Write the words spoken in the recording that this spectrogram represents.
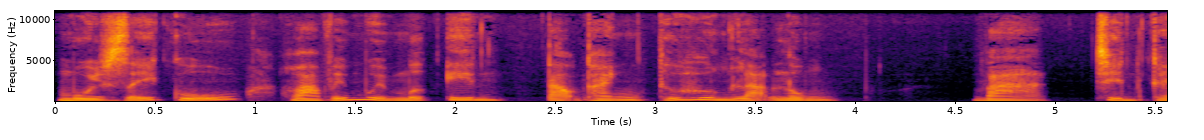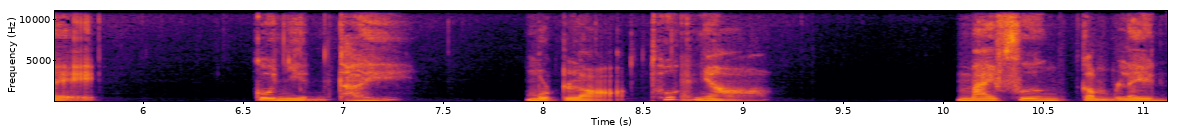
mùi giấy cũ hòa với mùi mực in tạo thành thứ hương lạ lùng. Và trên kệ, cô nhìn thấy một lọ thuốc nhỏ. Mai Phương cầm lên.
